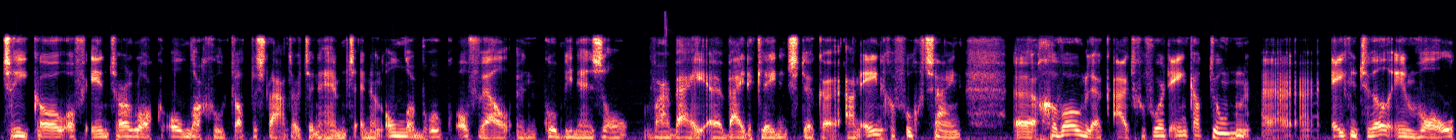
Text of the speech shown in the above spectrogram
tricot of interlock ondergoed. Dat bestaat uit een hemd en een onderbroek. Ofwel een combinaison waarbij uh, beide kledingstukken aaneengevoegd zijn. Uh, gewoonlijk uitgevoerd in katoen, eventueel in wol.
